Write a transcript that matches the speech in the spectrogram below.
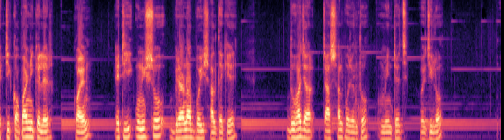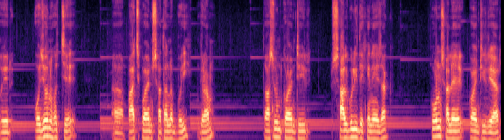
একটি কপার নিকেলের কয়েন এটি উনিশশো বিরানব্বই সাল থেকে দু সাল পর্যন্ত মিন্টেজ হয়েছিল। এর ওজন হচ্ছে পাঁচ পয়েন্ট সাতানব্বই গ্রাম। তো আসুন কয়েনটির সালগুলি দেখে নেওয়া যাক, কোন সালে কয়েনটি রেয়ার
